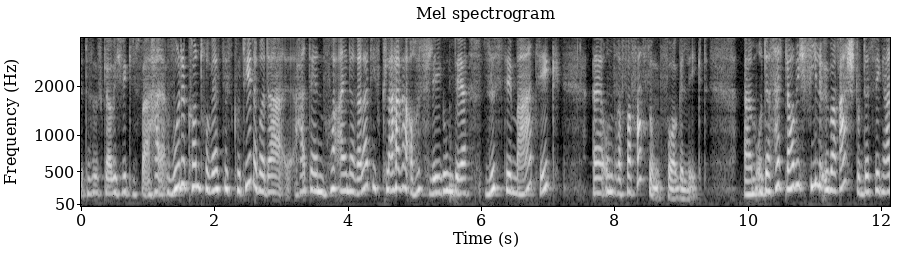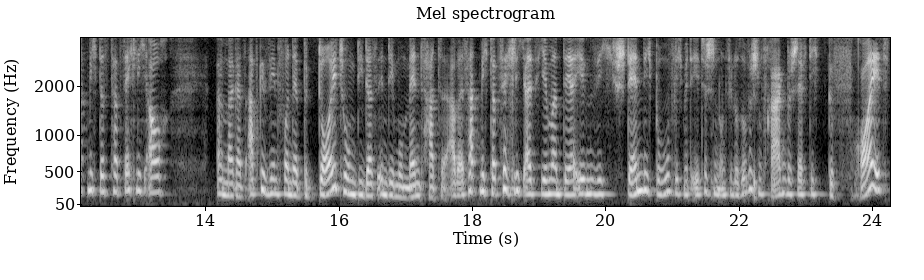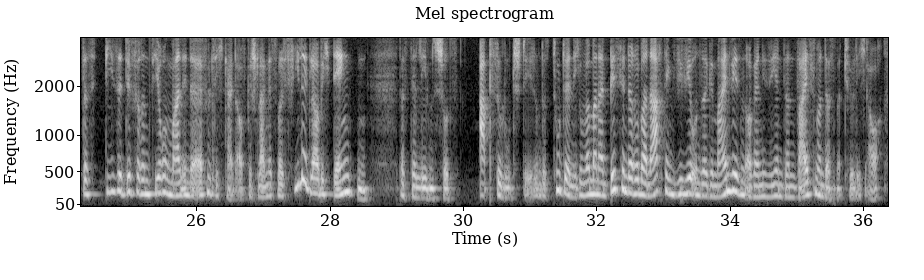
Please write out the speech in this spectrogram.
das ist, glaube ich, wirklich, es war, wurde kontrovers diskutiert, aber da hat er nur eine relativ klare Auslegung der Systematik äh, unserer Verfassung vorgelegt. Ähm, und das hat, glaube ich, viele überrascht und deswegen hat mich das tatsächlich auch mal ganz abgesehen von der Bedeutung, die das in dem Moment hatte. Aber es hat mich tatsächlich als jemand, der eben sich ständig beruflich mit ethischen und philosophischen Fragen beschäftigt, gefreut, dass diese Differenzierung mal in der Öffentlichkeit aufgeschlagen ist, weil viele, glaube ich, denken, dass der Lebensschutz absolut steht. Und das tut er nicht. Und wenn man ein bisschen darüber nachdenkt, wie wir unser Gemeinwesen organisieren, dann weiß man das natürlich auch,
